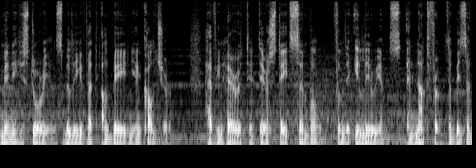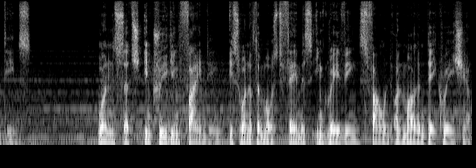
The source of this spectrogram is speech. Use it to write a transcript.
many historians believe that Albanian culture have inherited their state symbol from the Illyrians and not from the Byzantines. One such intriguing finding is one of the most famous engravings found on modern-day Croatia.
